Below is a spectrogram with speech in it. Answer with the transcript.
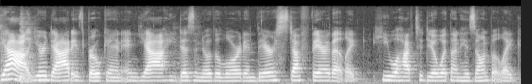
yeah, your dad is broken, and yeah, he doesn't know the Lord, and there's stuff there that like he will have to deal with on his own. But like,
